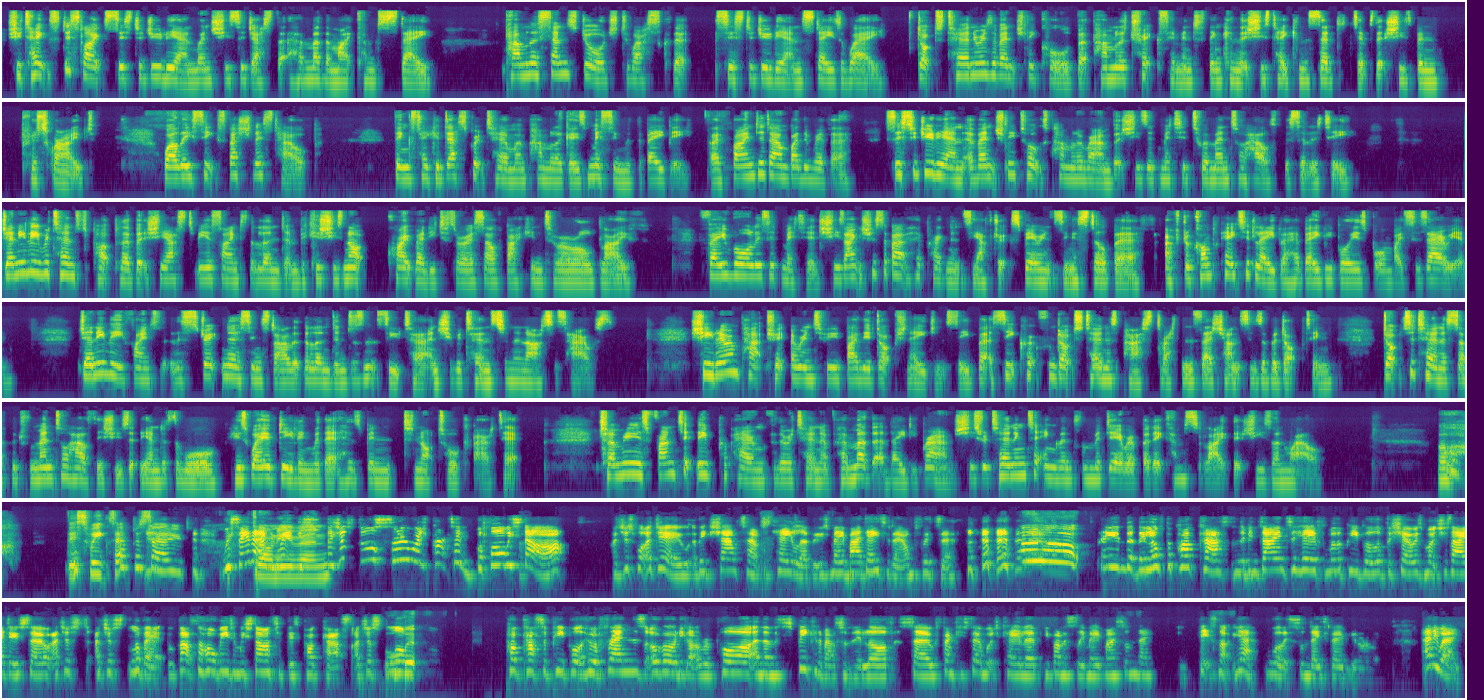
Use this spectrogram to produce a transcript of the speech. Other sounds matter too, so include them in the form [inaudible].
She takes dislike to Sister Julienne when she suggests that her mother might come to stay. Pamela sends George to ask that Sister Julienne stays away. Dr. Turner is eventually called, but Pamela tricks him into thinking that she's taken the sedatives that she's been prescribed. While they seek specialist help, things take a desperate turn when Pamela goes missing with the baby. They find her down by the river. Sister Julienne eventually talks Pamela around, but she's admitted to a mental health facility. Jenny Lee returns to Poplar, but she asks to be assigned to the London because she's not quite ready to throw herself back into her old life. Faye Rawle is admitted. She's anxious about her pregnancy after experiencing a stillbirth. After a complicated labour, her baby boy is born by cesarean. Jenny Lee finds that the strict nursing style at the London doesn't suit her and she returns to Nonnatus's house. Sheila and Patrick are interviewed by the adoption agency, but a secret from Dr. Turner's past threatens their chances of adopting. Dr. Turner suffered from mental health issues at the end of the war. His way of dealing with it has been to not talk about it. Chumley is frantically preparing for the return of her mother, Lady Browne. She's returning to England from Madeira, but it comes to light that she's unwell. Oh, this week's [laughs] episode. we say that Don't every week. even. There's just all so much packed in. Before we start, I just want to do a big shout out to Caleb, who's made my day today on Twitter, [laughs] Oh, saying that they love the podcast and they've been dying to hear from other people who love the show as much as I do. So I just, I just love it. That's the whole reason we started this podcast. I just love podcasts of people who are friends or have already got a rapport and then they're speaking about something they love. So thank you so much, Caleb. You've honestly made my Sunday. It's not, yeah, well, it's Sunday today, but you know what I mean. Anyway,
